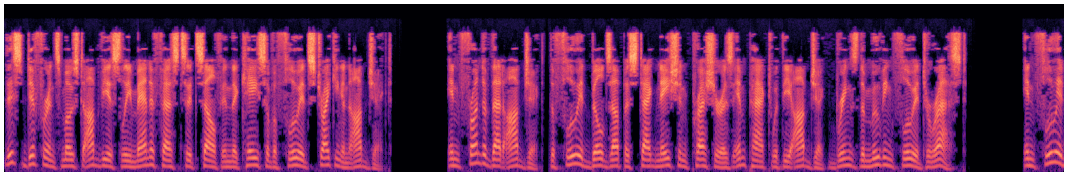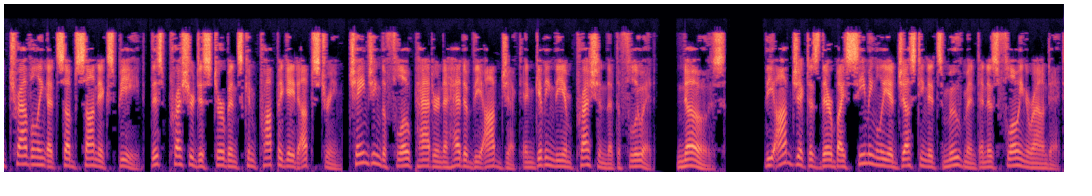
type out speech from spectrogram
This difference most obviously manifests itself in the case of a fluid striking an object. In front of that object, the fluid builds up a stagnation pressure as impact with the object brings the moving fluid to rest. In fluid traveling at subsonic speed, this pressure disturbance can propagate upstream, changing the flow pattern ahead of the object and giving the impression that the fluid knows the object is there by seemingly adjusting its movement and is flowing around it.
